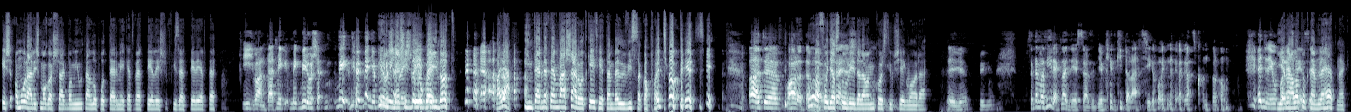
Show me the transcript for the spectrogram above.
És a morális magasságban, miután lopott terméket vettél és fizettél érte. Így van, tehát még, még bíróság, még, menj a bíróságra Érvényesítsd a jogaidat. Várjál, interneten vásárolt, két héten belül visszakaphatja a pénzét. Hát, hallottam. Hol a fogyasztóvédelem, amikor szükség van rá? Igen, igen. Szerintem a hírek nagy része az egyébként kitaláció, én azt gondolom. Egyre jobban Ilyen állatok nem lehetnek?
